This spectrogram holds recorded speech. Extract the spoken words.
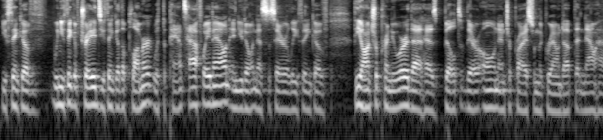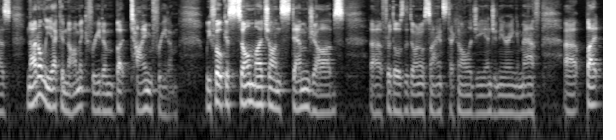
You think of when you think of trades, you think of the plumber with the pants halfway down and you don't necessarily think of the entrepreneur that has built their own enterprise from the ground up that now has not only economic freedom but time freedom. We focus so much on STEM jobs uh, for those that don't know science, technology, engineering, and math. Uh, but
